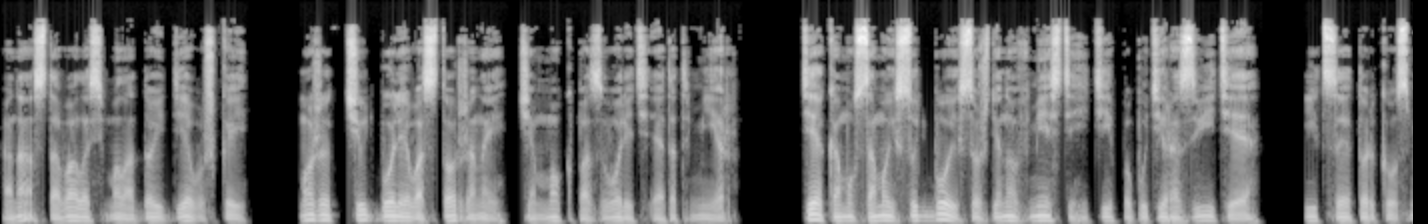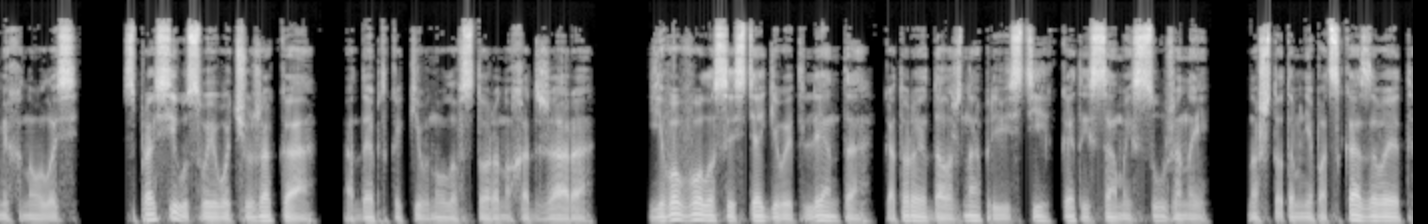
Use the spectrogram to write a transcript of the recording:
она оставалась молодой девушкой, может, чуть более восторженной, чем мог позволить этот мир. Те, кому самой судьбой суждено вместе идти по пути развития, Иция только усмехнулась. «Спроси у своего чужака», — адептка кивнула в сторону Хаджара. «Его волосы стягивает лента, которая должна привести к этой самой суженой. Но что-то мне подсказывает...»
